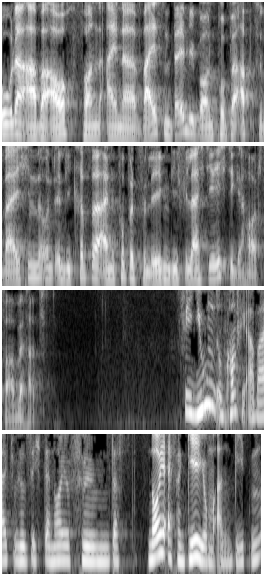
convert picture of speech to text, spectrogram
oder aber auch von einer weißen Babyborn-Puppe abzuweichen und in die Krippe eine Puppe zu legen, die vielleicht die richtige Hautfarbe hat. Für die Jugend- und Konfi-Arbeit würde sich der neue Film Das neue Evangelium anbieten.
